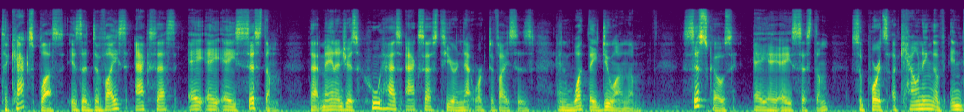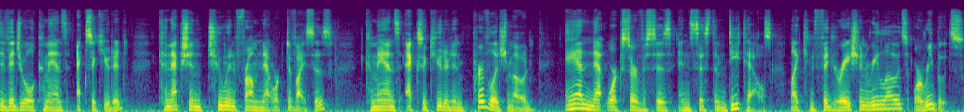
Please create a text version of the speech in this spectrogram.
TACACS Plus is a device access AAA system that manages who has access to your network devices and what they do on them. Cisco's AAA system supports accounting of individual commands executed, connection to and from network devices, commands executed in privileged mode, and network services and system details like configuration reloads or reboots.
